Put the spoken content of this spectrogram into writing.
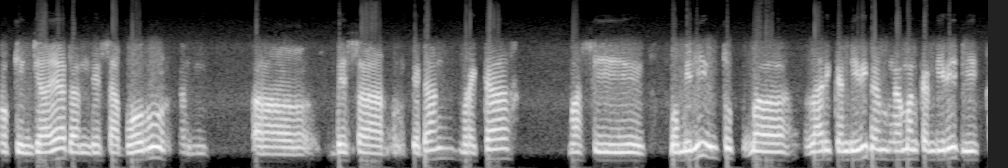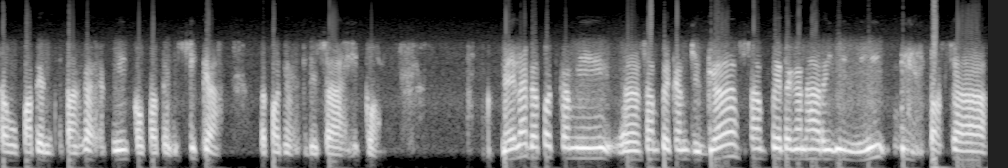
Oking Jaya dan desa Boru dan uh, desa Pedang mereka masih memilih untuk melarikan diri dan mengamankan diri di kabupaten tetangga yakni Kabupaten Sika tepatnya di desa Hikong. Naila dapat kami uh, sampaikan juga sampai dengan hari ini pasca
